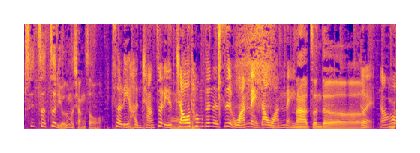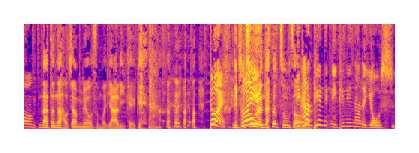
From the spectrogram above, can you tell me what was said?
这这这里有这么抢手哦？这里很强，这里的交通真的是完美到完美。那真的，对，然后那真的好像没有什么压力可以给 对，你，不租人家就租走。你看，听你听听它的优势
